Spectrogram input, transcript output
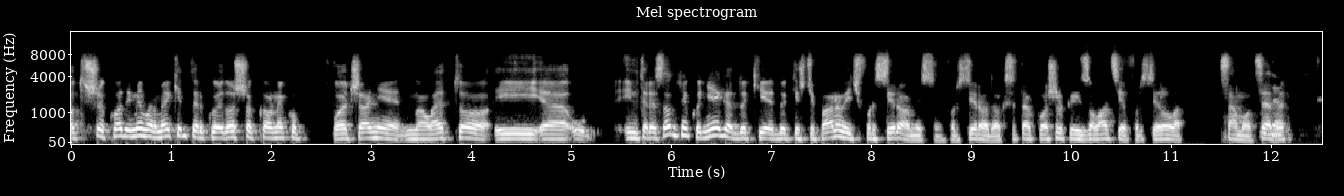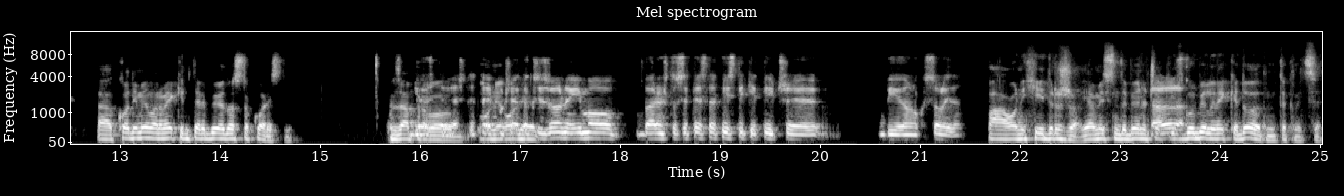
otišao je Cody Miller McIntyre koji je došao kao neko pojačanje na leto i uh, interesantno je kod njega dok je, dok je Šćepanović forsirao, mislim, forsirao, dok se ta košarka izolacija forsirala samo od sebe, da. uh, Cody Miller McIntyre bio je dosta koristan. Zapravo, jeste, jeste. Taj početak je... sezone imao, barem što se te statistike tiče, bio onako solidan pa on ih je i držao. Ja mislim da bi oni čak da, da. izgubili neke dodatne utakmice.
